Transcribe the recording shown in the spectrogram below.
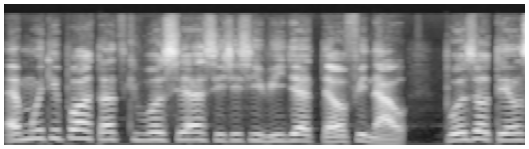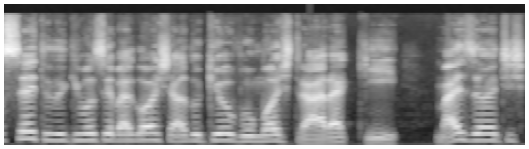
é muito importante que você assista esse vídeo até o final, pois eu tenho certeza que você vai gostar do que eu vou mostrar aqui. Mas antes,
